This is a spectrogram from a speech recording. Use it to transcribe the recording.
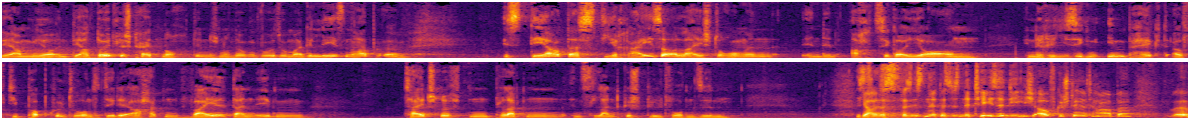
der mir in der Deutlichkeit noch, den ich noch nirgendwo so mal gelesen habe, äh, ist der, dass die Reiseerleichterungen in den 80er Jahren einen riesigen Impact auf die Popkultur in der DDR hatten, weil dann eben Zeitschriften, Platten ins Land gespült worden sind. Ist ja, das, das, ist eine, das ist eine These, die ich aufgestellt habe, äh,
